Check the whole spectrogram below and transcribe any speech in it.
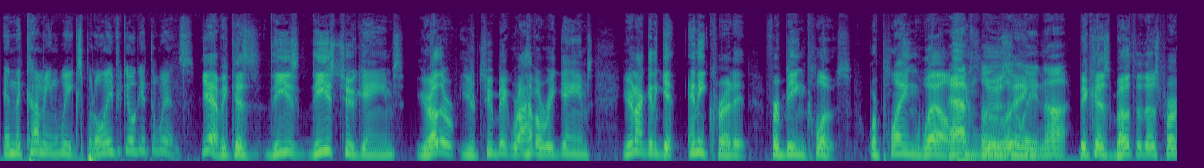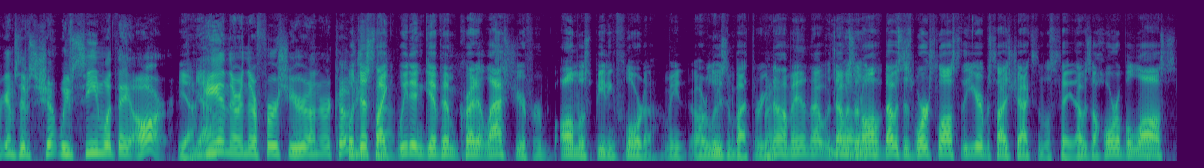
in the coming weeks, but only if you go get the wins. Yeah, because these these two games, your other your two big rivalry games, you're not going to get any credit for being close or playing well Absolutely and losing. not. because both of those programs have shown, we've seen what they are. Yeah. Yeah. and they're in their first year under a coach. Well, just like we didn't give him credit last year for almost beating Florida. I mean, or losing by three. No, man, that was that was an No. all that was his worst loss of the year besides Jacksonville State. That was a horrible loss.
